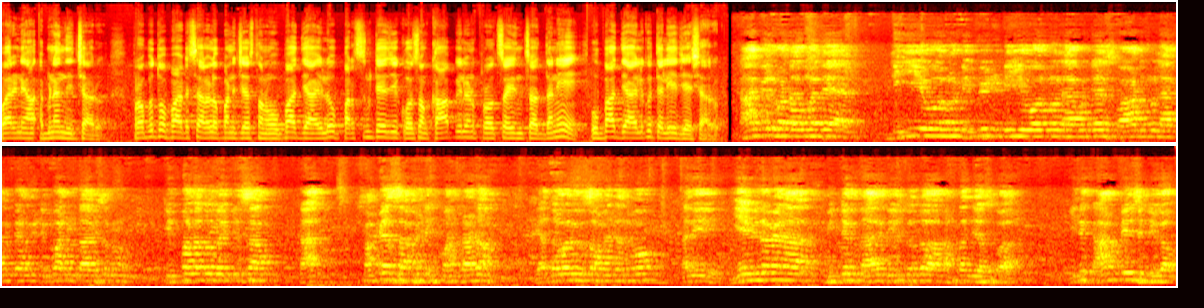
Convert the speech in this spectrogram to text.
వారిని అభినందించారు. ప్రభుత్వ పాఠశాలలో పనిచేస్తున్న ఉపాధ్యాయులు పర్సంటేజీ కోసం కాపీలను ప్రోత్సహించొద్దని ఉపాధ్యాయులకు తెలియజేశారు. డిప్యూటీ లేకుంటే లేకుంటే డిపార్ట్మెంట్ టిప్పర్లతో పెట్టిస్తాం. కా- మాట్లాడడం ఎంతవరకు సమంజసము అది ఏ విధమైన విద్యకు దారి తీస్తుందో అర్థం చేసుకోవాలి. ఇది కాంపిటీషన్ యుగం.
